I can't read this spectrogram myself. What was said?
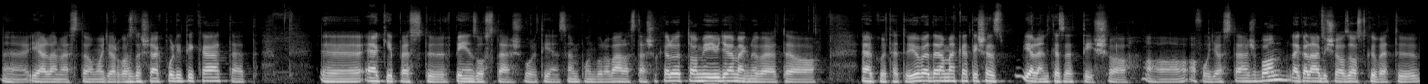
eh, jellemezte a magyar gazdaságpolitikát, tehát eh, elképesztő pénzosztás volt ilyen szempontból a választások előtt, ami ugye megnövelte a elkölthető jövedelmeket, és ez jelentkezett is a, a, a fogyasztásban, legalábbis az azt követő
